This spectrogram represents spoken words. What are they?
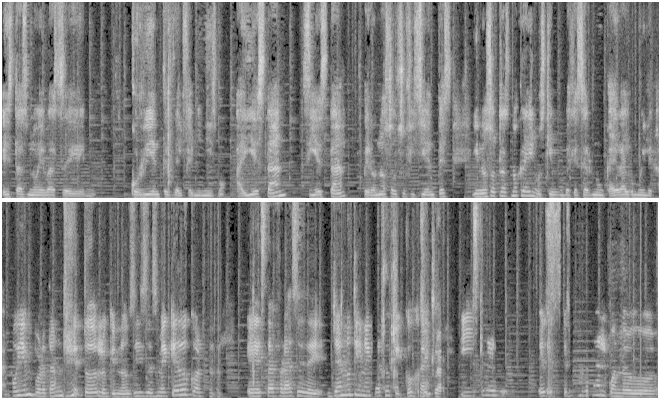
estas nuevas eh, corrientes del feminismo. Ahí están, sí están, pero no son suficientes y nosotras no creímos que envejecer nunca, era algo muy lejano. Muy importante todo lo que nos dices. Me quedo con esta frase de ya no tiene caso que coja. Y es que es, es real cuando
